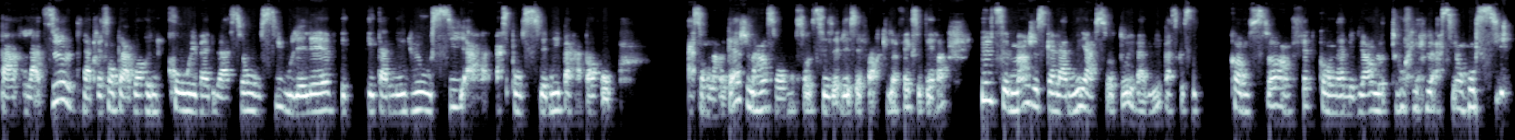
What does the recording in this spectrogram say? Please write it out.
par l'adulte. Après ça, on peut avoir une co-évaluation aussi où l'élève est, amené lui aussi à, se positionner par rapport au, à son engagement, son, les efforts qu'il a fait, etc. Ultimement, jusqu'à l'amener à s'auto-évaluer parce que c'est comme ça, en fait, qu'on améliore l'autorégulation aussi.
